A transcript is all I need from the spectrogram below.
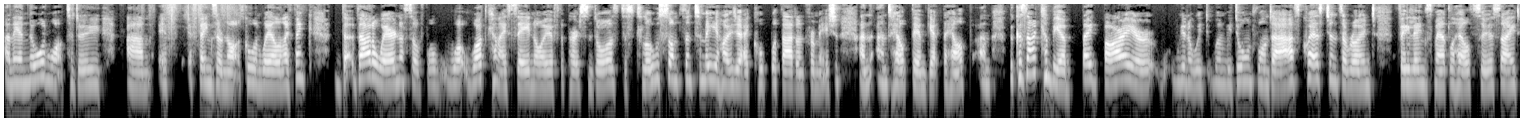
And then knowing what to do um, if if things are not going well. And I think that that awareness of well, what what can I say now if the person does disclose something to me? How do I cope with that information and and help them get the help? Um, because that can be a big barrier. You know, we, when we don't want to ask questions around feelings, mental health, suicide.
